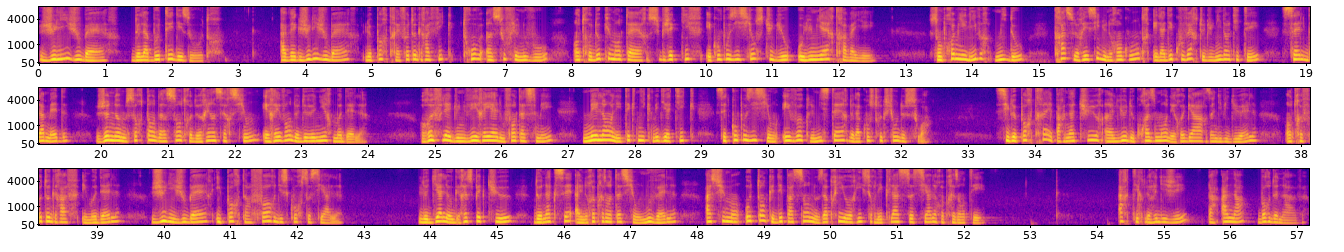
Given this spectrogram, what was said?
Julie Joubert, de la beauté des autres. Avec Julie Joubert, le portrait photographique trouve un souffle nouveau entre documentaire subjectif et composition studio aux lumières travaillées. Son premier livre, Mido, trace le récit d'une rencontre et la découverte d'une identité, celle d'Ahmed, jeune homme sortant d'un centre de réinsertion et rêvant de devenir modèle. Reflet d'une vie réelle ou fantasmée, mêlant les techniques médiatiques cette composition évoque le mystère de la construction de soi. Si le portrait est par nature un lieu de croisement des regards individuels entre photographe et modèle, Julie Joubert y porte un fort discours social. Le dialogue respectueux donne accès à une représentation nouvelle, assumant autant que dépassant nos a priori sur les classes sociales représentées. Article rédigé par Anna Bordenave.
